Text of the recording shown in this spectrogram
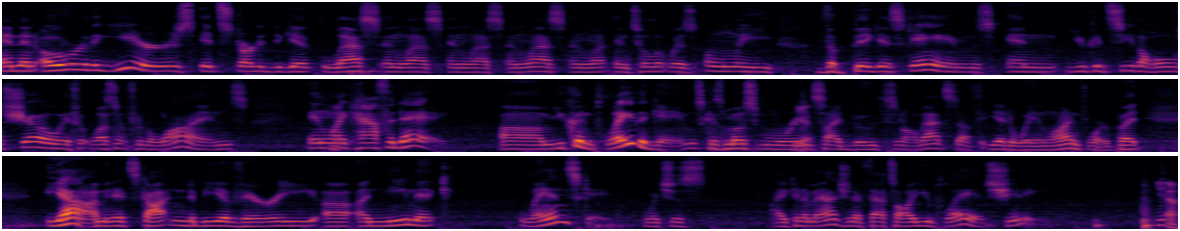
And then over the years, it started to get less and less and less and less and le- until it was only the biggest games. And you could see the whole show if it wasn't for the lines in like half a day. Um, you couldn't play the games because most of them were inside booths and all that stuff that you had to wait in line for. But yeah, I mean, it's gotten to be a very uh, anemic landscape, which is, I can imagine if that's all you play, it's shitty. Yeah.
